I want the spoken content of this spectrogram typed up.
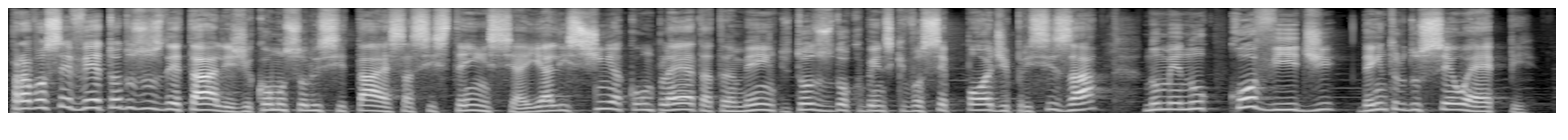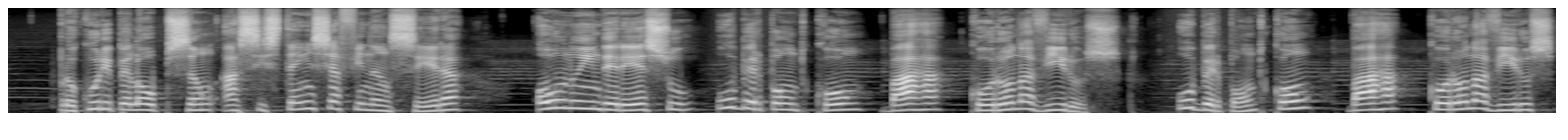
Para você ver todos os detalhes de como solicitar essa assistência e a listinha completa também de todos os documentos que você pode precisar, no menu Covid dentro do seu app. Procure pela opção Assistência Financeira ou no endereço uber.com/coronavírus. uber.com/coronavírus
